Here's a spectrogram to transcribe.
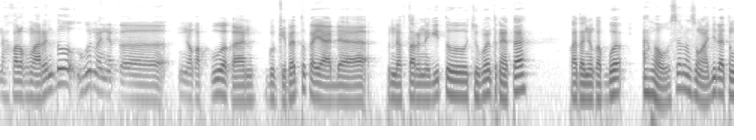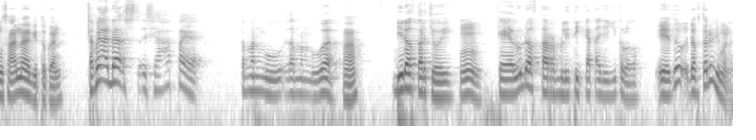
Nah kalau kemarin tuh gue nanya ke nyokap gua kan, gue kira tuh kayak ada pendaftarannya gitu, cuma ternyata kata nyokap gua ah nggak usah langsung aja datang sana gitu kan. Tapi ada siapa ya? Teman gue teman gue Hah? Dia daftar cuy. Hmm, Kayak lu daftar beli tiket aja gitu loh. Ya itu daftarnya di mana?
